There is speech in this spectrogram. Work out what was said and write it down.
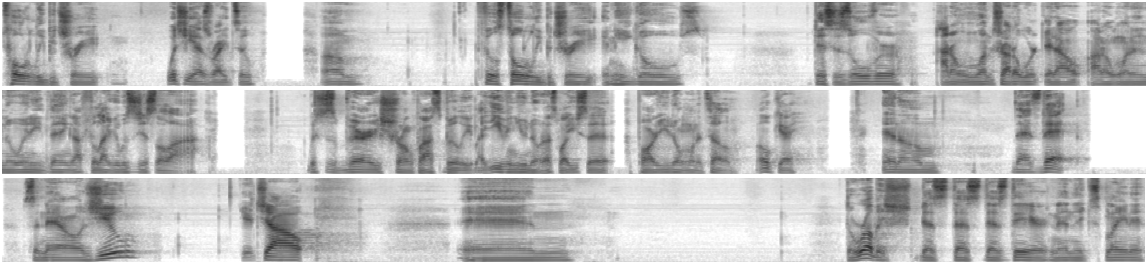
totally betrayed, which he has right to, um, feels totally betrayed, and he goes, "This is over. I don't want to try to work it out. I don't want to know anything. I feel like it was just a lie." Which is a very strong possibility. Like even you know, that's why you said part of you don't want to tell him. Okay. And um that's that. So now it's you, your child, and the rubbish that's that's that's there, and then explaining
